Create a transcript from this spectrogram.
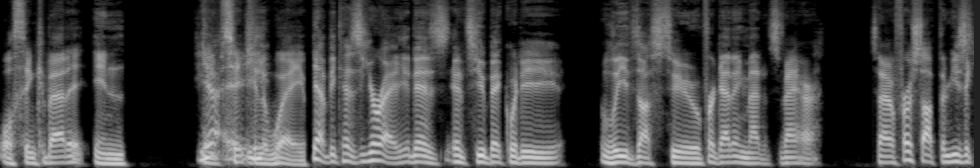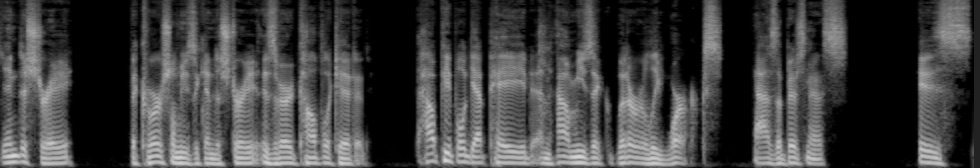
or think about it in, in Yeah, a particular it- way. Yeah, because you're right. It is, its ubiquity leads us to forgetting that it's there. So first off, the music industry, the commercial music industry is very complicated. How people get paid and how music literally works as a business is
